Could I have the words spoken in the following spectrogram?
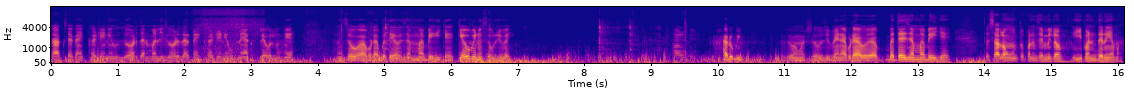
શાક છે કાંઈ ઘટે ને એવું જોરદાર મળી જોરદાર કાંઈક ઘટે ને એવું નેક્સ્ટ લેવલનું છે. અને જો આપણે બધા હવે જમવા બેસી જાય. કેવું બીનું સૌજીભાઈ સારું બેન. સારું બીન જો અમારે સૌજીભાઈને આપણે હવે બધાય જમવા બેસી જાય. તો ચાલો હું તો પણ જમી લઉં એ પણ દરિયામાં.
